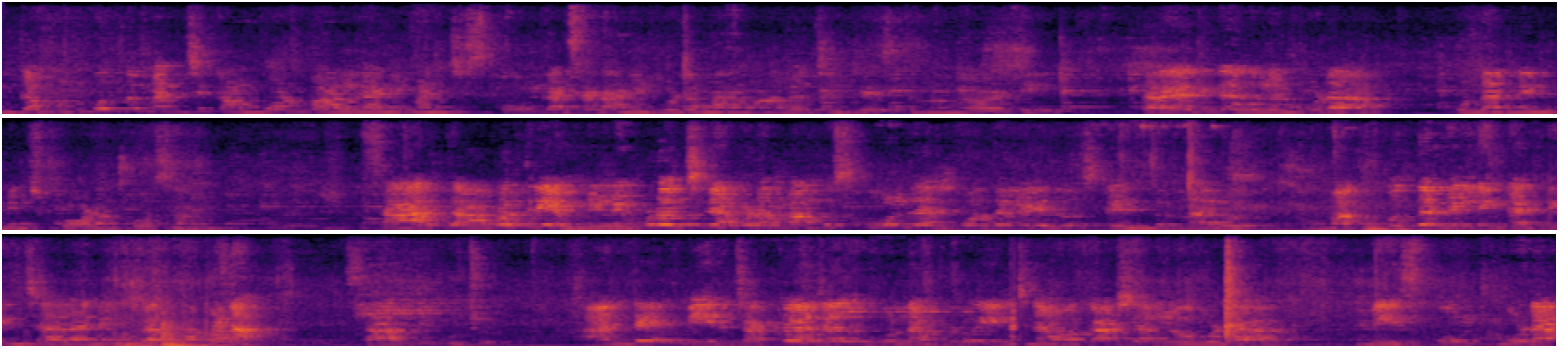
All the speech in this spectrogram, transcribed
ఇంకా మున్ముందు మంచి కాంపౌండ్ వాల్ కానీ మంచి స్కూల్ కట్టడానికి కూడా మనం ఆలోచన చేస్తున్నాం కాబట్టి తరగతి గదులను కూడా పునర్నిర్మించుకోవడం కోసం సార్ తాపత్రయం. మేము ఎప్పుడు వచ్చినా కూడా మాకు స్కూల్ సరిపోతలేదు స్ట్రెంత్ ఉన్నారు మాకు కొత్త బిల్డింగ్ కట్టించాలని ఒక తపన అంటే మీరు చక్కగా చదువుకున్నప్పుడు ఇచ్చిన అవకాశాల్లో కూడా మీ స్కూల్ కూడా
